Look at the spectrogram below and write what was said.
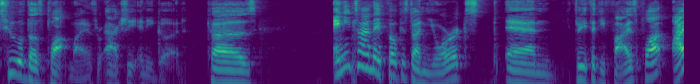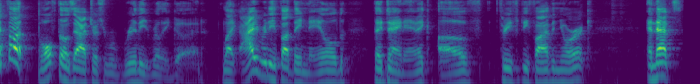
two of those plot lines were actually any good. Because anytime they focused on Yorick's and 355's plot, I thought both those actors were really, really good. Like, I really thought they nailed the dynamic of 355 and Yorick. And that's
